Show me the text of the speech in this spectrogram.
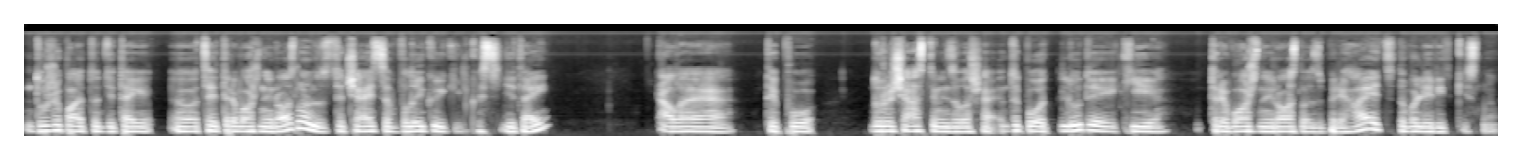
дуже багато дітей, е, цей тривожний розлад зустрічається в великої кількості дітей, але, типу, дуже часто він залишає. Типу, от люди, які тривожний розлад зберігають, це доволі рідкісно.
